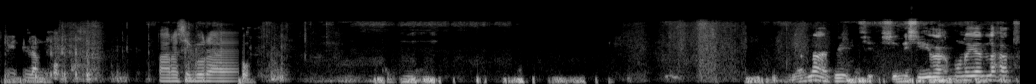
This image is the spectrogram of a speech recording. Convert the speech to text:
Wait lang po. Para sigurado po. Yan na, si- si- sinisira mo na yan lahat.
